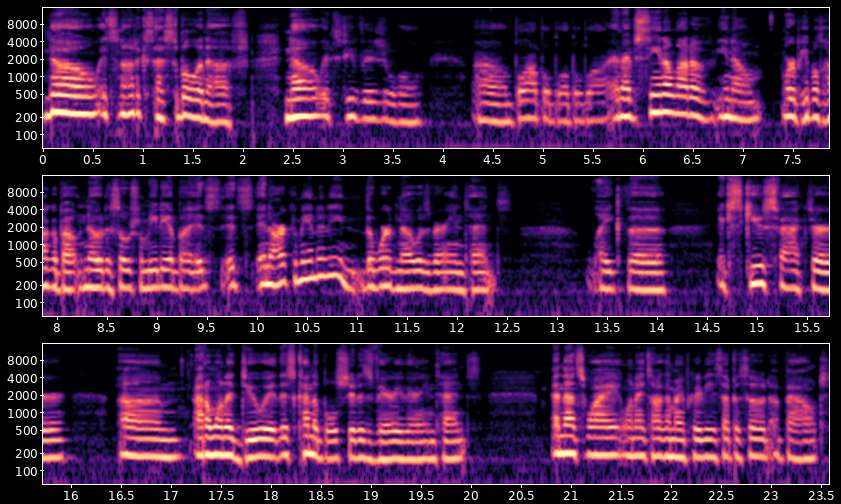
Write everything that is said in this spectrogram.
no, it's not accessible enough. No, it's too visual. Um, blah blah blah blah blah. And I've seen a lot of you know where people talk about no to social media, but it's it's in our community the word no is very intense. Like the excuse factor, um, I don't want to do it. This kind of bullshit is very very intense. And that's why when I talk in my previous episode about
